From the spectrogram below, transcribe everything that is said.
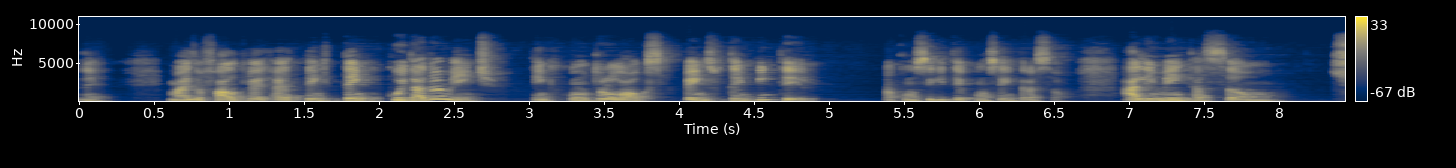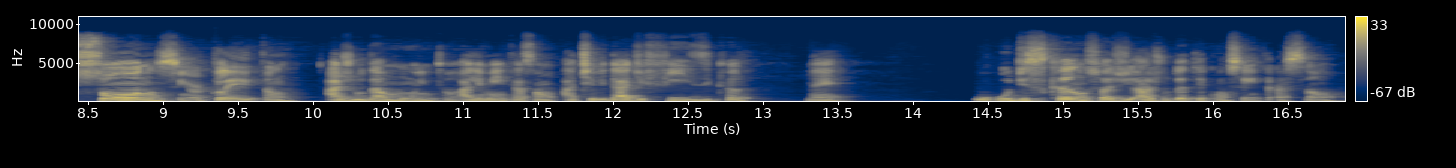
Né? Mas eu falo que é- é- tem, tem que cuidar da mente, tem que controlar o que você pensa o tempo inteiro para conseguir ter concentração. Alimentação, sono, senhor Clayton, ajuda muito. Alimentação, atividade física, né? O, o descanso ajuda a ter concentração.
